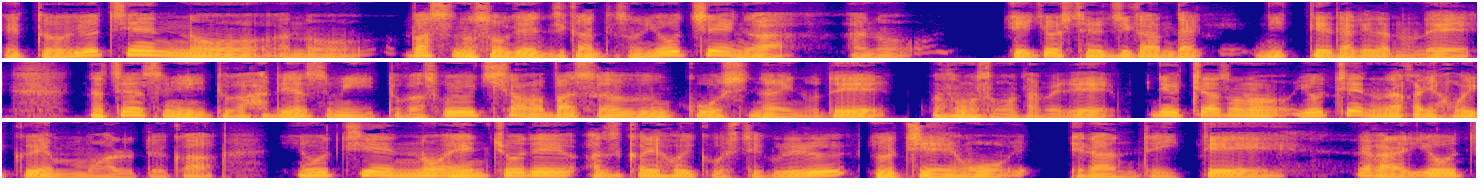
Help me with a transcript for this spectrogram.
えっと、幼稚園の、あの、バスの送迎時間って、その幼稚園が、あの、営業してる時間だ、日程だけなので、夏休みとか春休みとかそういう期間はバスは運行しないので、まあそもそもダメで、で、うちはその幼稚園の中に保育園もあるというか、幼稚園の延長で預かり保育をしてくれる幼稚園を選んでいて、だから幼稚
